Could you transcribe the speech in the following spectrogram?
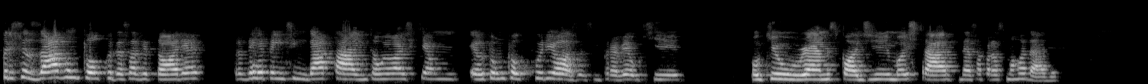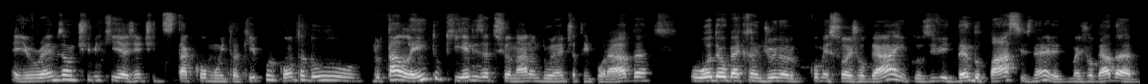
precisava um pouco dessa vitória para de repente engatar. Então eu acho que é um, eu estou um pouco curiosa assim para ver o que o que o Rams pode mostrar nessa próxima rodada. É, e o Rams é um time que a gente destacou muito aqui por conta do, do talento que eles adicionaram durante a temporada. O Odell Beckham Jr. começou a jogar, inclusive dando passes, né? Uma jogada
